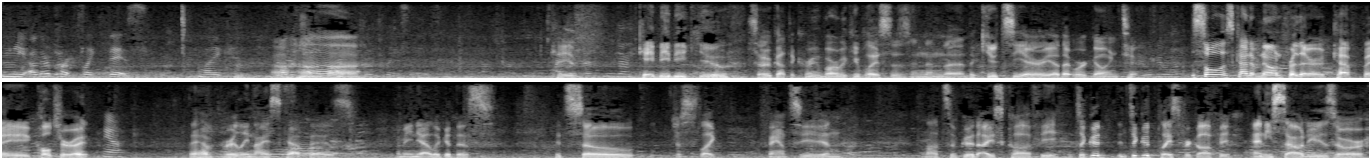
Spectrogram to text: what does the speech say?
and the other parts like this, like Uh-huh. places. K- KBBQ. So we've got the Korean barbecue places and then the, the cutesy area that we're going to. Seoul is kind of known for their cafe culture, right? Yeah. They have really nice cafes. I mean, yeah, look at this. It's so just like fancy and lots of good iced coffee. It's a good it's a good place for coffee. Any Saudis or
